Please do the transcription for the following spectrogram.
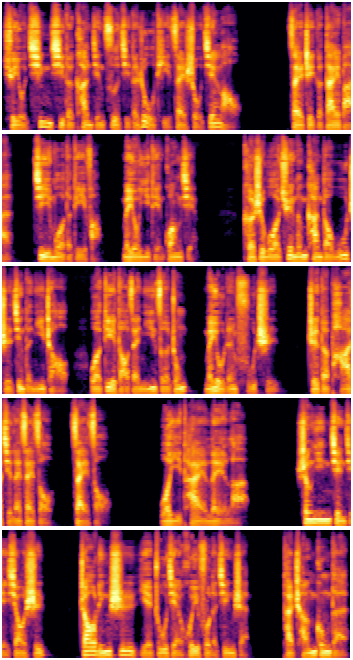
却又清晰地看见自己的肉体在受煎熬。在这个呆板寂寞的地方，没有一点光线，可是我却能看到无止境的泥沼。我跌倒在泥泽中，没有人扶持，只得爬起来再走，再走。我已太累了。声音渐渐消失，招灵师也逐渐恢复了精神。他成功的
